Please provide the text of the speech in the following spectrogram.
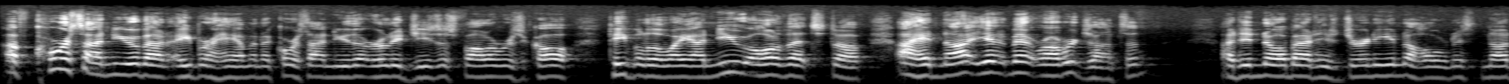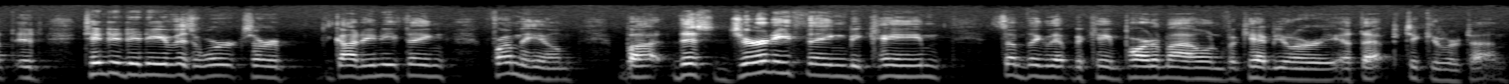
Of course, I knew about Abraham, and of course, I knew the early Jesus followers are called people of the way. I knew all of that stuff. I had not yet met Robert Johnson. I didn't know about his journey into wholeness, not attended any of his works or got anything from him. But this journey thing became something that became part of my own vocabulary at that particular time.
